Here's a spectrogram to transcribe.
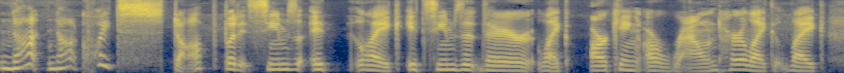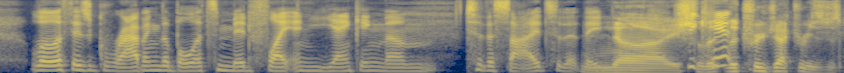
not not quite stop, but it seems it like it seems that they're like arcing around her, like like Lilith is grabbing the bullets mid-flight and yanking them to the side so that they nice. she so can't- the trajectories just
